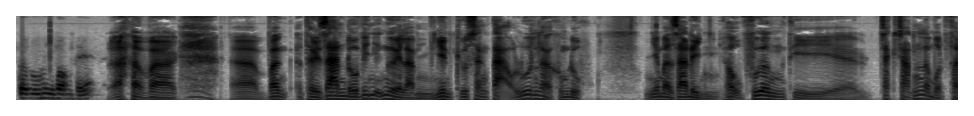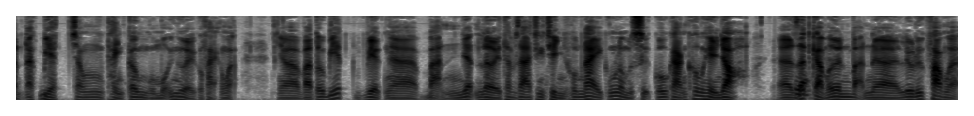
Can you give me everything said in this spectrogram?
Tôi cũng hy vọng thế. À, và à, vâng thời gian đối với những người làm nghiên cứu sáng tạo luôn là không đủ nhưng mà gia đình hậu phương thì chắc chắn là một phần đặc biệt trong thành công của mỗi người có phải không ạ? À, và tôi biết việc à, bạn nhận lời tham gia chương trình hôm nay cũng là một sự cố gắng không hề nhỏ À, rất cảm ơn bạn uh, Lưu Đức Phong ạ.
